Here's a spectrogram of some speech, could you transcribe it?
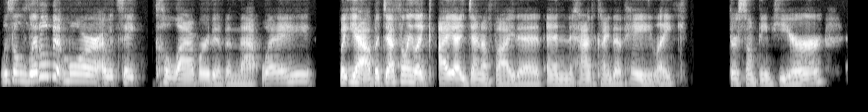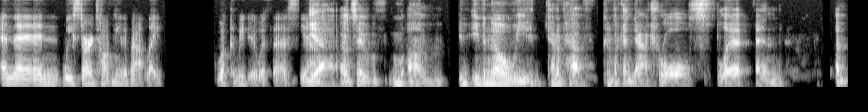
Was a little bit more, I would say, collaborative in that way. But yeah, but definitely like I identified it and had kind of, hey, like there's something here. And then we started talking about like what could we do with this? Yeah. Yeah, I would say, um, even though we kind of have kind of like a natural split, and um,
